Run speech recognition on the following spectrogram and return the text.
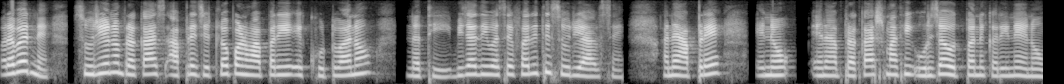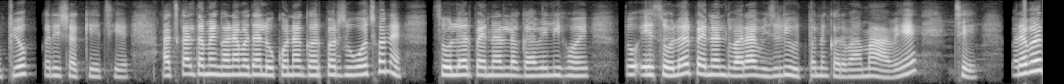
બરાબર ને? સૂર્યનો પ્રકાશ આપણે જેટલો પણ વાપરીએ એ ખૂટવાનો નથી. બીજા દિવસે ફરીથી સૂર્ય આવશે અને આપણે એનો, એના પ્રકાશમાંથી ઊર્જા ઉત્પન્ન કરીને એનો ઉપયોગ કરી શકીએ છીએ. આજકાલ તમે ઘણા બધા લોકોના ઘર પર જુઓ છો ને, સોલર પેનલ લગાવેલી હોય, તો એ સોલર પેનલ દ્વારા વીજળી ઉત્પન્ન કરવામાં આવે છે. બરાબર?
